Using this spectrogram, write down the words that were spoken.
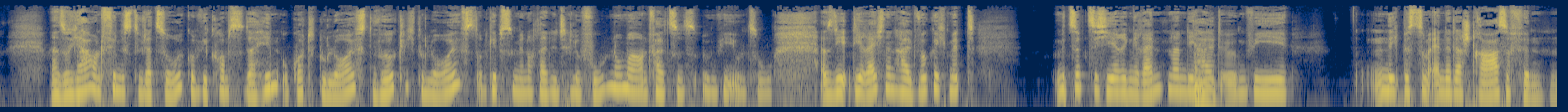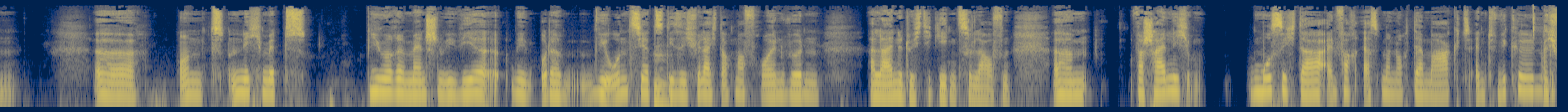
Also ja, und findest du wieder zurück und wie kommst du dahin? Oh Gott, du läufst wirklich, du läufst und gibst du mir noch deine Telefonnummer und falls du es irgendwie und so. Also die, die rechnen halt wirklich mit mit 70-jährigen Rentnern, die mhm. halt irgendwie nicht bis zum Ende der Straße finden äh, und nicht mit jüngeren Menschen wie wir wie, oder wie uns jetzt, mhm. die sich vielleicht auch mal freuen würden, alleine durch die Gegend zu laufen. Ähm, wahrscheinlich muss sich da einfach erstmal noch der Markt entwickeln. Ich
